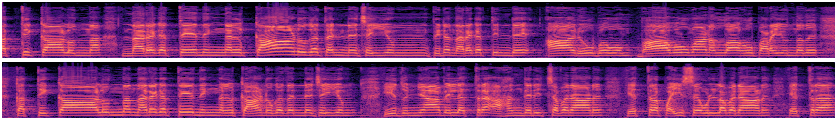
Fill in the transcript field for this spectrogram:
കത്തിക്കാളുന്ന നരകത്തെ നിങ്ങൾ കാണുക തന്നെ ചെയ്യും. പിന്നെ നരകത്തിന്റെ ആ രൂപ രൂപവും ഭാവവുമാണ് അള്ളാഹു പറയുന്നത്. കത്തിക്കാളുന്ന നരകത്തെ നിങ്ങൾ കാണുക തന്നെ ചെയ്യും. ഈ ദുന്യാവിൽ എത്ര അഹങ്കരിച്ചവനാണ് എത്ര പൈസ ഉള്ളവനാണ് എത്ര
